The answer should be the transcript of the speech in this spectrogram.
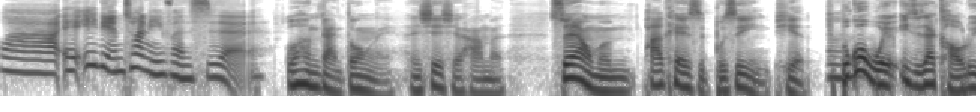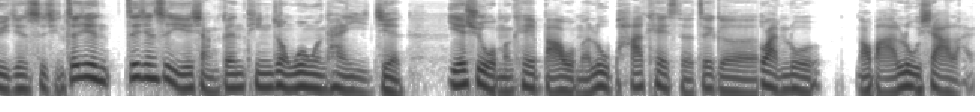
哇，哎，一连串你粉丝哎，我很感动哎，很谢谢他们。虽然我们 podcast 不是影片，不过我有一直在考虑一件事情，这件这件事也想跟听众问问看意见。也许我们可以把我们录 podcast 的这个段落然后把它录下来，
